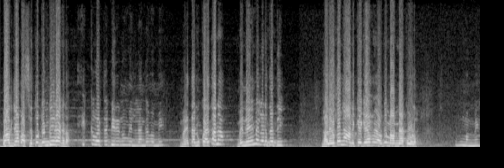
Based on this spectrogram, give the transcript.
ਵਗ ਜਾ ਪਾਸੇ ਤੋਂ ਡੰਡੀ ਰਗੜਾ ਇੱਕ ਵਾਰ ਤਾਂ ਵੀਰੇ ਨੂੰ ਮਿਲ ਲੈਂਦੇ ਮੰਮੀ। ਮੈਂ ਤੈਨੂੰ ਕਹਿਤਾ ਨਾ ਮੈਂ ਨਹੀਂ ਮਿਲਣ ਦਿੰਦੀ। ਨਾਲੇ ਉਹ ਤਾਂ ਨਾਨਕੇ ਗਿਆ ਹੋਇਆ ਉਹਦੇ ਮਾਮਿਆਂ ਕੋਲ। ਮੰਮੀ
